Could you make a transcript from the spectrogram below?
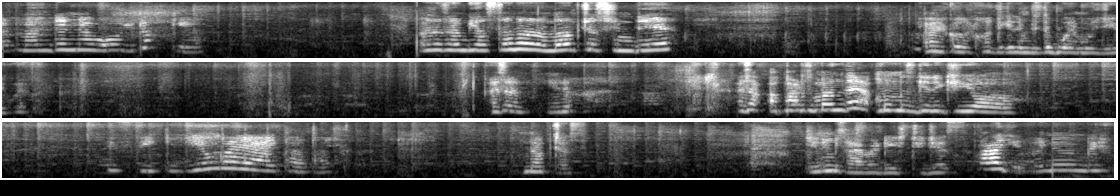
Apartmanda ne olacak ki? Ana sen bir ne yapacağız şimdi? Ay hadi gelin biz de bu emojiyi koyalım. Hasan yine. Hasan apartmanda yapmamız gerekiyor. Bir fikrim var arkadaş. Ne yapacağız? Yeni mi server değiştireceğiz? Hayır benim bir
